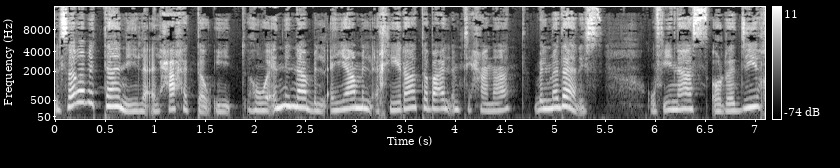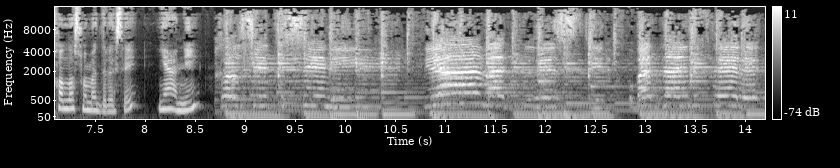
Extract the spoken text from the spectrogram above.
السبب الثاني لإلحاح التوقيت هو إننا بالأيام الأخيرة تبع الامتحانات بالمدارس وفي ناس اوريدي خلصوا مدرسة يعني خلصت السنين يا مدرستي وبدنا نفترق.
